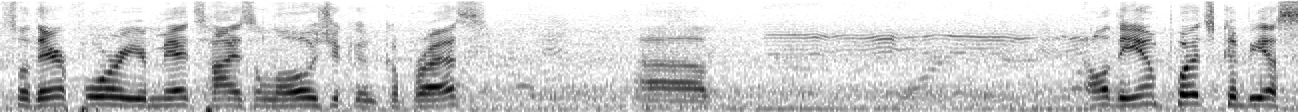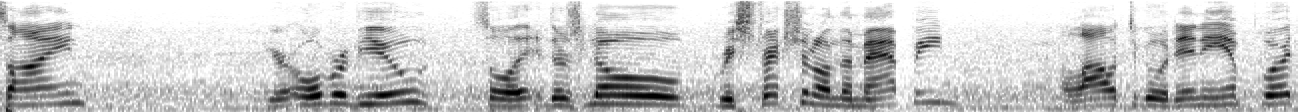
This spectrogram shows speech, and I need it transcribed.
so therefore your mids, highs, and lows you can compress. Uh, all the inputs can be assigned. Your overview, so there's no restriction on the mapping. Allow it to go to any input.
